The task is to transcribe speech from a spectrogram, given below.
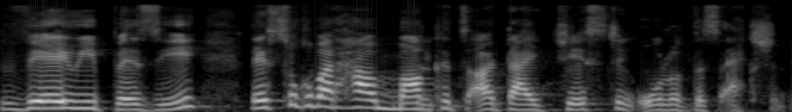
Very busy. Let's talk about how markets are digesting all of this action.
